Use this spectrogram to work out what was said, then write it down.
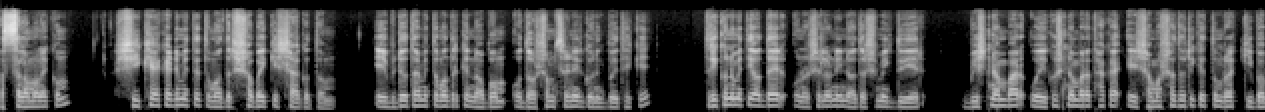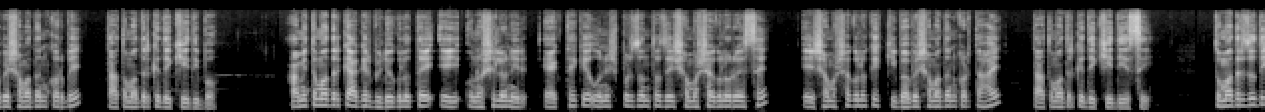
আসসালামু আলাইকুম। শিক্ষা একাডেমিতে তোমাদের সবাইকে স্বাগতম। এই ভিডিওতে আমি তোমাদেরকে নবম ও দশম শ্রেণির গণিত বই থেকে ত্রিকোণমিতি অধ্যায়ের অনুশীলনী নয় দশমিক দুইয়ের বিশ নম্বর ও একুশ নম্বরে থাকা এই সমস্যা দুটিকে তোমরা কীভাবে সমাধান করবে তা তোমাদেরকে দেখিয়ে দিব। আমি তোমাদেরকে আগের ভিডিওগুলোতে এই অনুশীলনীর এক থেকে উনিশ পর্যন্ত যে সমস্যাগুলো রয়েছে, এই সমস্যাগুলোকে কীভাবে সমাধান করতে হয় তা তোমাদেরকে দেখিয়ে দিয়েছি। তোমাদের যদি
